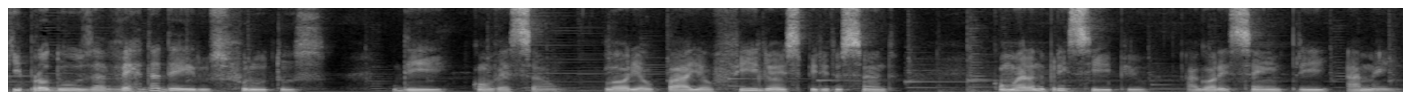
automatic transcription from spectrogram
que produza verdadeiros frutos de conversão. Glória ao Pai, ao Filho e ao Espírito Santo, como era no princípio, agora e sempre. Amém.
